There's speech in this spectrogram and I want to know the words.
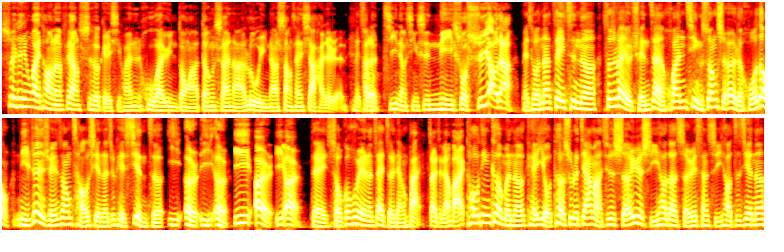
所以这件外套呢，非常适合给喜欢户外运动啊、登山啊、露营啊、上山下海的人。没错，它的机能性是你所需要的。没错，那这一次呢，Social 有全站欢庆双十二的活动，你任选一双潮鞋呢，就可以现折一二一二一二一二。对，首购会员呢再折两百，再折两百。偷听客们呢可以有特殊的加码，就是十二月十一号到十二月三十一号之间呢，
